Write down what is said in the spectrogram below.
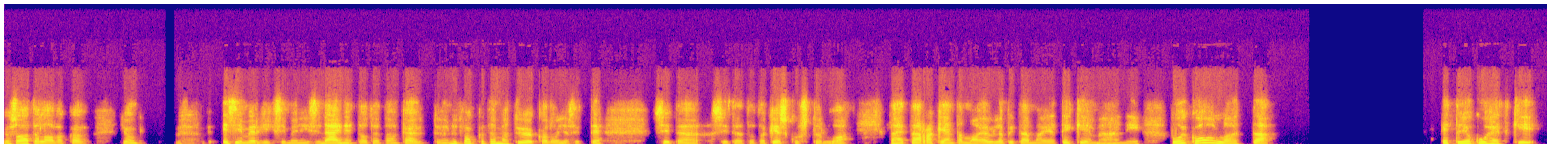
jos ajatellaan vaikka esimerkiksi menisi näin, että otetaan käyttöön nyt vaikka tämä työkalu ja sitten sitä, sitä tota keskustelua lähdetään rakentamaan ja ylläpitämään ja tekemään, niin voiko olla, että, että joku hetki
